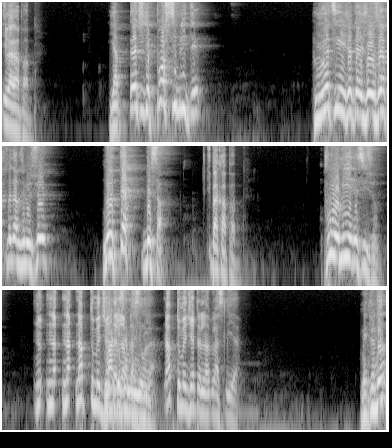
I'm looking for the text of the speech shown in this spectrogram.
Il pas capable. Il y a une des possibilités pour retirer Jean-Tel Joseph, mesdames et messieurs, dans la tête de ça. Il pas capable. Première décision. Nous n'a tout mettre Marquez Jean-Tel en place. N'a tout mettre Jean-Tel en place. Maintenant,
